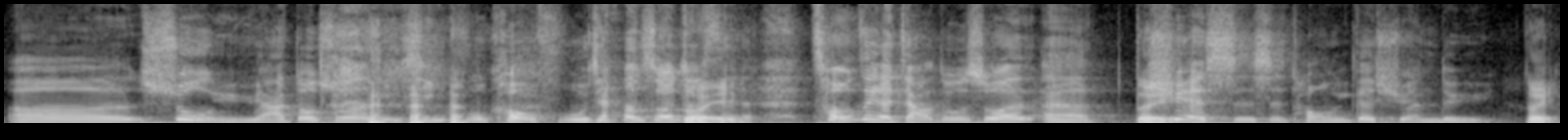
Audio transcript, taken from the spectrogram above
呃术语啊，都说你心服口服，这样说就是从这个角度说，呃，对。确实是同一个旋律。对，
